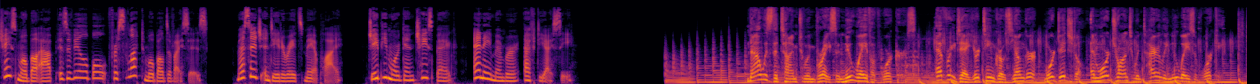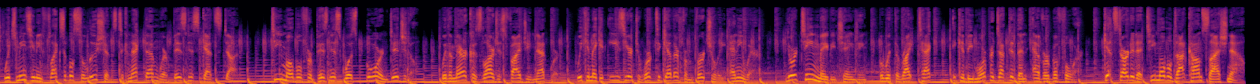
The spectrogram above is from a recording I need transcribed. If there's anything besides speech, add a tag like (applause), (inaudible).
Chase mobile app is available for select mobile devices. Message and data rates may apply. JP Morgan Chase Bank, NA member FDIC. Now is the time to embrace a new wave of workers. Every day, your team grows younger, more digital, and more drawn to entirely new ways of working, which means you need flexible solutions to connect them where business gets done. T Mobile for Business was born digital. With America's largest 5G network, we can make it easier to work together from virtually anywhere. Your team may be changing, but with the right tech, it can be more productive than ever before. Get started at tmobile.com slash now.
